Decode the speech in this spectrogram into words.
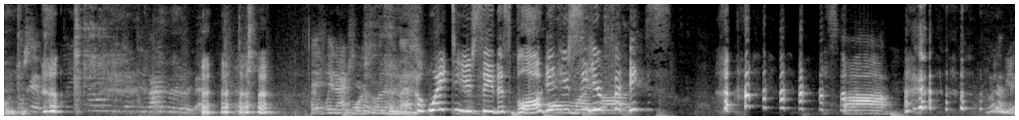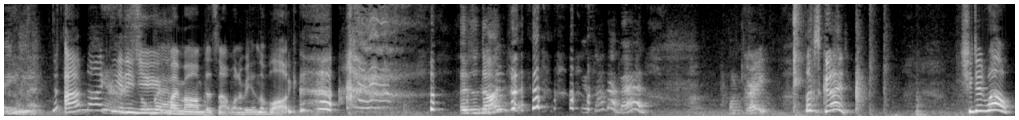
him. Just It actually more doesn't look spoons. bad. Wait till you see this vlog and Oh you see your God. face. Stop. I'm getting in that. I'm not kidding so you. bad. My mom does not want to be in the vlog. Is it done? It's not that bad. Looks great. Looks good. She did well.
